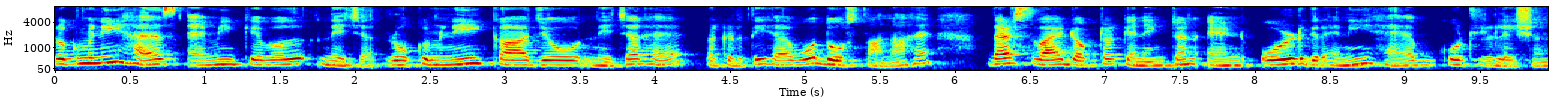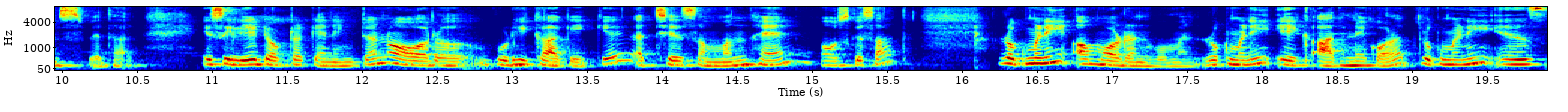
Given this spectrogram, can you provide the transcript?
Rukmini has amicable nature Rukmini का जो नेचर है, प्रकृति है, वो दोस्ताना है। That's why doctor Kennington and old granny have good relations with her इसीलिए डॉक्टर कैनिंगटन और बूढ़ी काकी के अच्छे संबंध हैं उसके साथ। Rukmini a modern woman Rukmini एक आधुनिक औरत. Rukmini is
